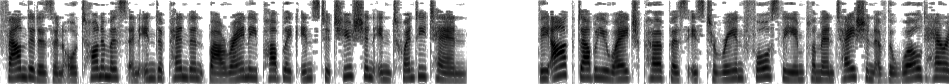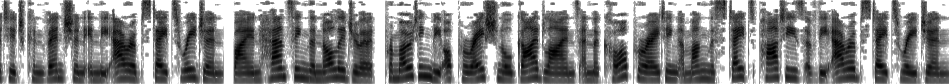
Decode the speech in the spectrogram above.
founded as an autonomous and independent Bahraini public institution in 2010. The ARC-WH purpose is to reinforce the implementation of the World Heritage Convention in the Arab states region, by enhancing the knowledge of it, promoting the operational guidelines and the cooperating among the states parties of the Arab states region.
